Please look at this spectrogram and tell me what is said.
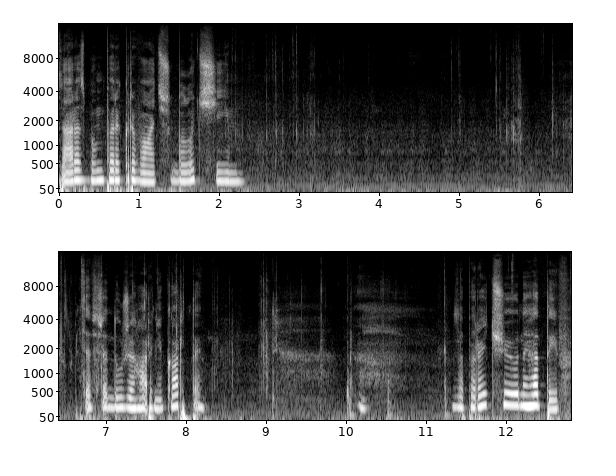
Зараз будемо перекривати, щоб було чим. Це все дуже гарні карти. Заперечую негатив.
